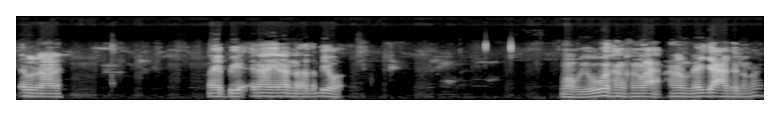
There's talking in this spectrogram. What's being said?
ได้บรูนาเลยในปีไอ้นายนั่นนะตะเบียวอะบอกอยู่ว่าทางข้างละทางนั้นได้ยาขึ้นแล้วมั้ง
